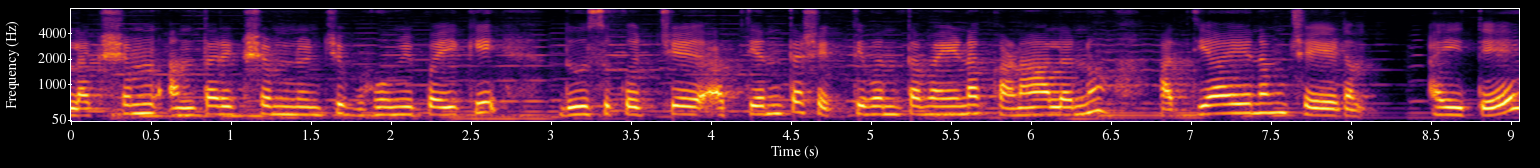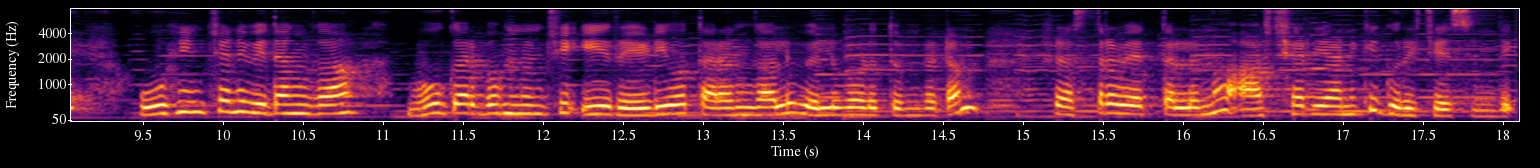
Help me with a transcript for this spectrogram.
లక్ష్యం అంతరిక్షం నుంచి భూమిపైకి దూసుకొచ్చే అత్యంత శక్తివంతమైన కణాలను అధ్యయనం చేయడం. అయితే ఊహించని విధంగా భూగర్భం నుంచి ఈ రేడియో తరంగాలు వెలువడుతుండటం శాస్త్రవేత్తలను ఆశ్చర్యానికి గురిచేసింది.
